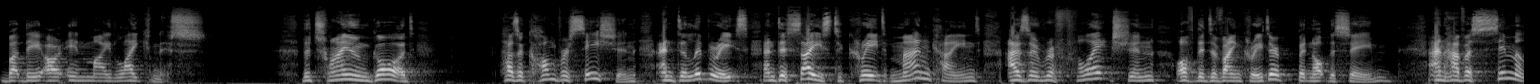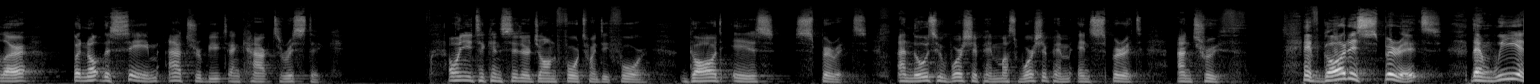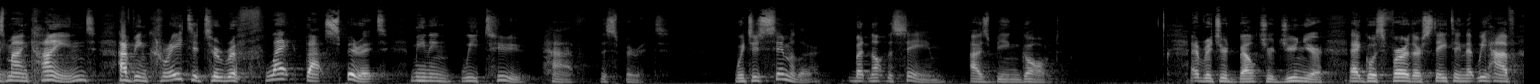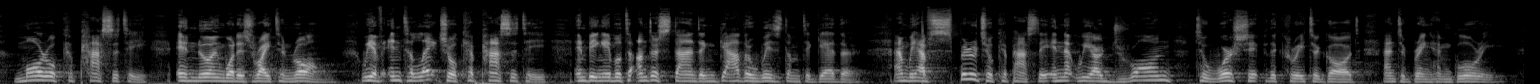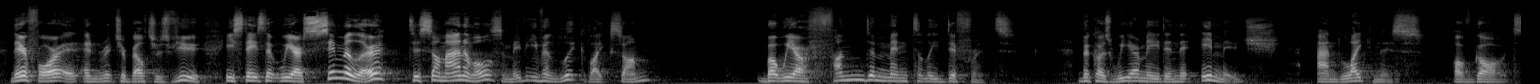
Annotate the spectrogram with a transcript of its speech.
but they are in my likeness. The triune God has a conversation and deliberates and decides to create mankind as a reflection of the divine creator, but not the same, and have a similar but not the same attribute and characteristic. I want you to consider John 4:24. God is spirit, and those who worship him must worship him in spirit and truth. If God is spirit, then we as mankind have been created to reflect that spirit, meaning we too have the spirit, which is similar but not the same as being God. Uh, Richard Belcher Jr. Uh, goes further, stating that we have moral capacity in knowing what is right and wrong. We have intellectual capacity in being able to understand and gather wisdom together. And we have spiritual capacity in that we are drawn to worship the Creator God and to bring Him glory. Therefore, in Richard Belcher's view, he states that we are similar to some animals, and maybe even look like some, but we are fundamentally different because we are made in the image and likeness of God.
